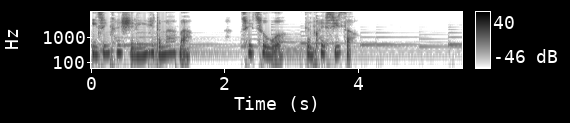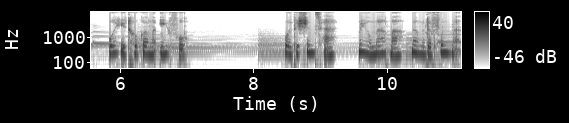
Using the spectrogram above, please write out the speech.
已经开始淋浴的妈妈，催促我赶快洗澡。我也脱光了衣服。我的身材没有妈妈那么的丰满。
